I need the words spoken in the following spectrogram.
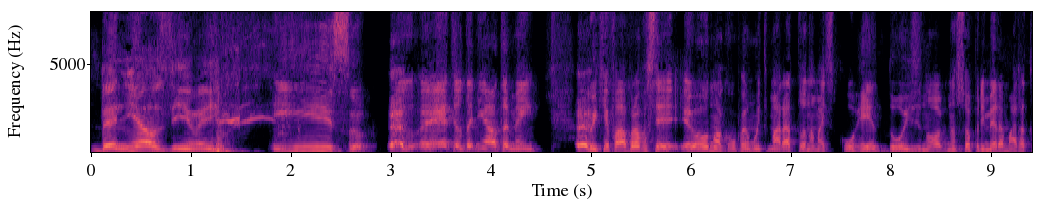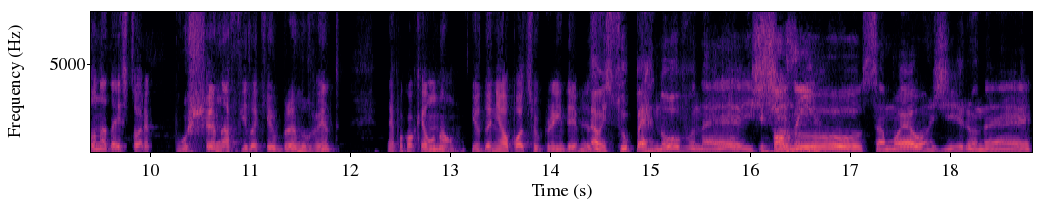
Danielzinho, hein? Isso! É, tem o Daniel também. Porque falar para você, eu não acompanho muito maratona, mas correr 2 e 9 na sua primeira maratona da história, puxando a fila, quebrando o vento, não é para qualquer um, não. E o Daniel pode surpreender mesmo. Não, e super novo, né? Estilo Samuel Angiro, né?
